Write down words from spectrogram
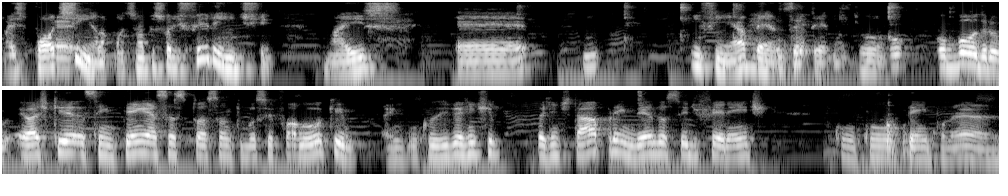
Mas pode É. sim, ela pode ser uma pessoa diferente. Mas é, enfim, é aberto Você- o tema. Tô- O Bodro, eu acho que assim tem essa situação que você falou que, inclusive a gente a gente está aprendendo a ser diferente com, com o tempo, né?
